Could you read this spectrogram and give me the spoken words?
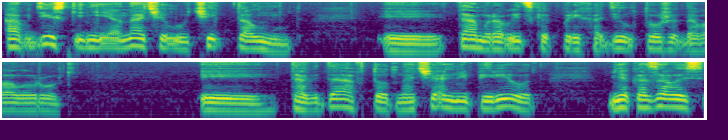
А в Дискине я начал учить Талмуд. И там Равыцкак приходил, тоже давал уроки. И тогда, в тот начальный период, мне казалось,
